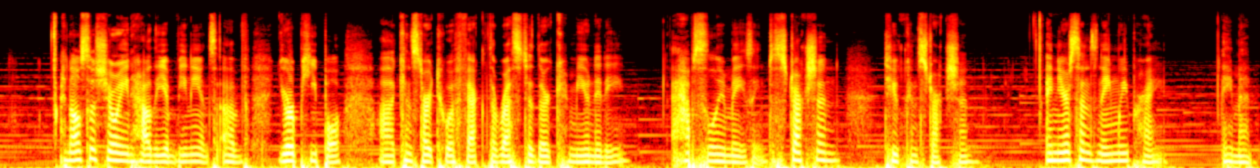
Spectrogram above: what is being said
and also showing how the obedience of your people uh, can start to affect the rest of their community. Absolutely amazing. Destruction to construction. In your son's name we pray. Amen.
